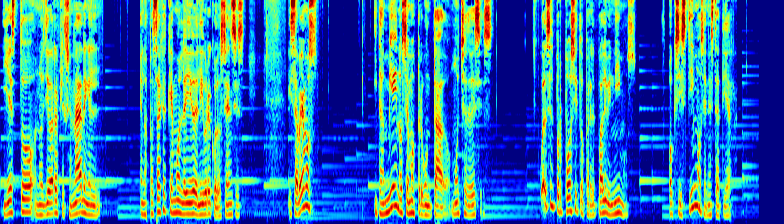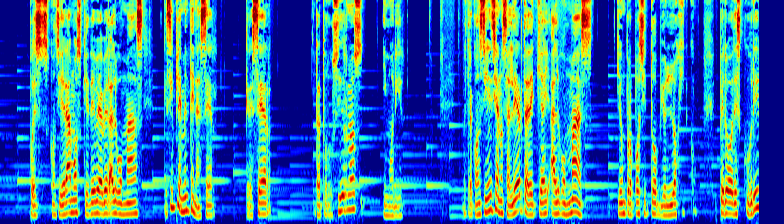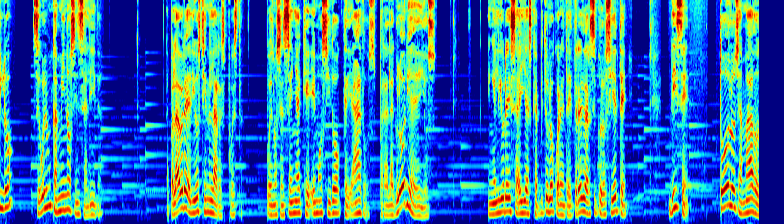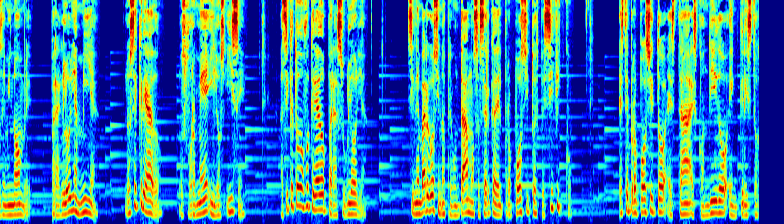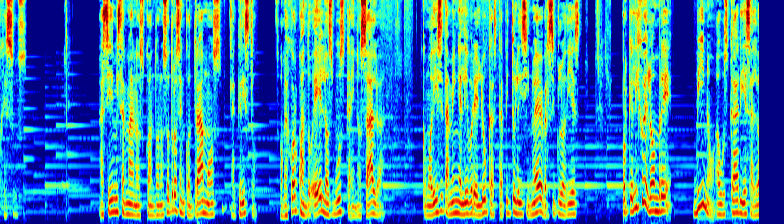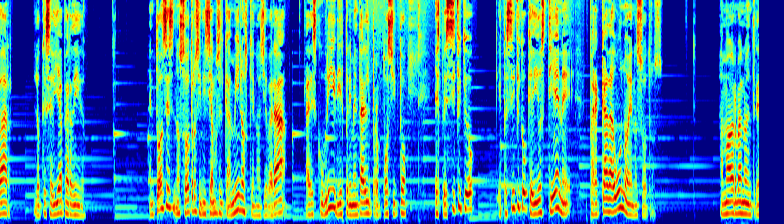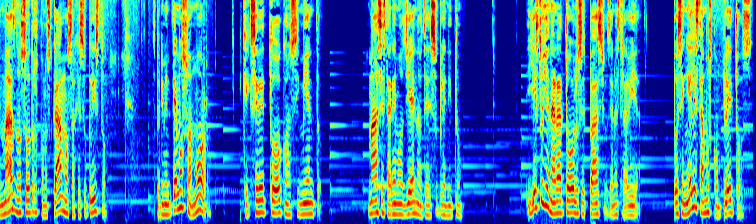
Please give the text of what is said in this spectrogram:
Y esto nos lleva a reflexionar en, el, en los pasajes que hemos leído del libro de Colosenses. Y sabemos, y también nos hemos preguntado muchas veces, ¿cuál es el propósito para el cual vinimos o existimos en esta tierra? Pues consideramos que debe haber algo más que simplemente nacer, crecer, reproducirnos y morir. Nuestra conciencia nos alerta de que hay algo más que un propósito biológico, pero descubrirlo se vuelve un camino sin salida. La palabra de Dios tiene la respuesta, pues nos enseña que hemos sido creados para la gloria de Dios. En el libro de Isaías capítulo 43 versículo 7 dice, Todos los llamados de mi nombre, para gloria mía, los he creado, los formé y los hice. Así que todo fue creado para su gloria. Sin embargo, si nos preguntamos acerca del propósito específico, este propósito está escondido en Cristo Jesús. Así es, mis hermanos, cuando nosotros encontramos a Cristo, o mejor cuando Él nos busca y nos salva, como dice también el libro de Lucas capítulo 19 versículo 10, porque el Hijo del Hombre vino a buscar y a salvar lo que se había perdido. Entonces nosotros iniciamos el camino que nos llevará a descubrir y experimentar el propósito específico, específico que Dios tiene para cada uno de nosotros. Amado hermano, entre más nosotros conozcamos a Jesucristo, experimentemos su amor, que excede todo conocimiento, más estaremos llenos de su plenitud. Y esto llenará todos los espacios de nuestra vida, pues en Él estamos completos,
